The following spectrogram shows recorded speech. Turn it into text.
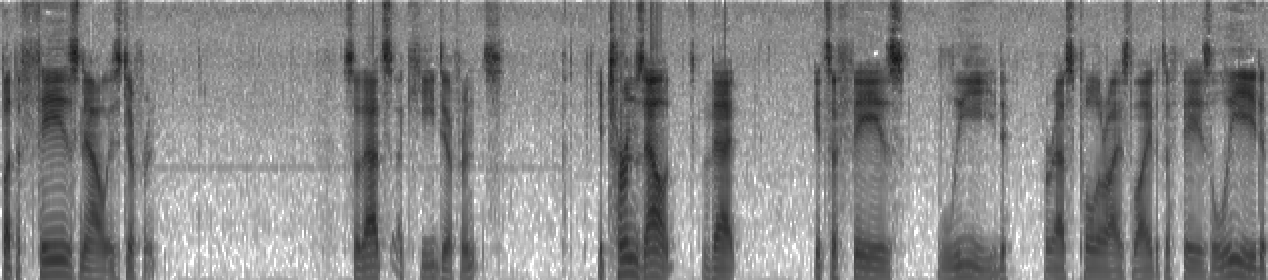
but the phase now is different. So that's a key difference. It turns out that it's a phase lead for S polarized light. It's a phase lead,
